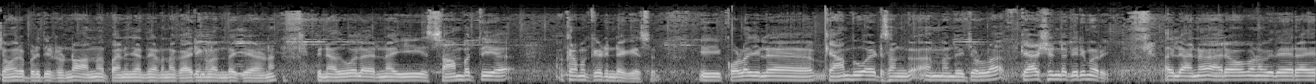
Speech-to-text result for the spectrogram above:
ചുമതലപ്പെടുത്തിയിട്ടുണ്ടോ അന്ന് പതിനഞ്ചാം തീയതി നടന്ന കാര്യങ്ങൾ എന്തൊക്കെയാണ്? പിന്നെ അതുപോലെ തന്നെ ഈ സാമ്പത്തിക ക്രമക്കേടിന്റെ കേസ്. ഈ കോളേജിലെ ക്യാമ്പുമായിട്ട് സംബന്ധിച്ചുള്ള ക്യാഷിന്റെ തിരിമറി. അതിൽ അന ആരോപണ വിധേയരായ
